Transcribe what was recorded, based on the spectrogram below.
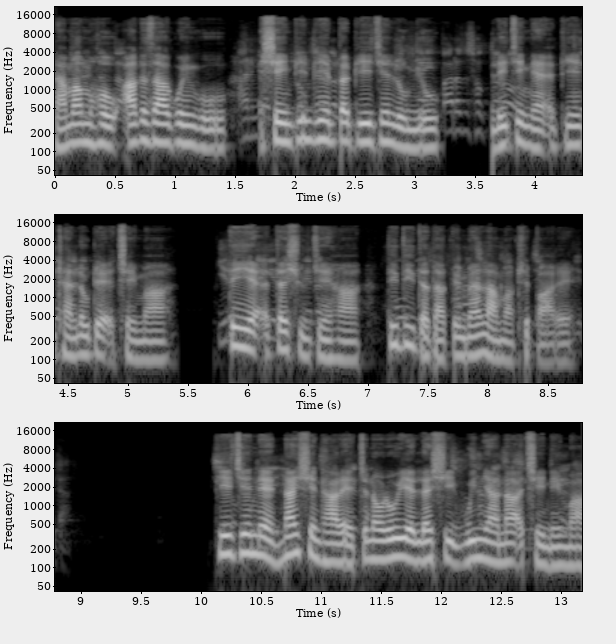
ဒါမှမဟုတ်အားကစားကွင်းကိုအချိန်ပြင်းပြင်းပက်ပြေးခြင်းလိုမျိုးလေ့ကျင့်ခန်းအပြင်းထန်လုပ်တဲ့အချိန်မှာတင်းရဲ့အသက်ရှူခြင်းဟာတိတိတတ်တာပင်ပန်းလာမှာဖြစ်ပါတယ်ပြေးခြင်းနဲ့နှိုင်းယှဉ်ထားတဲ့ကျွန်တော်တို့ရဲ့လက်ရှိဝိညာဏအခြေအနေမှာ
